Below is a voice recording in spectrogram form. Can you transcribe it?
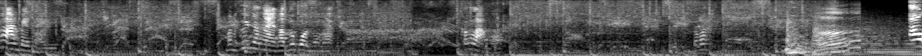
ข้ามไปไหนดีมันขึ้นยังไงครับทุกคนตรงนี้ข้างหลังเหรอใช่ปะเอ้า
